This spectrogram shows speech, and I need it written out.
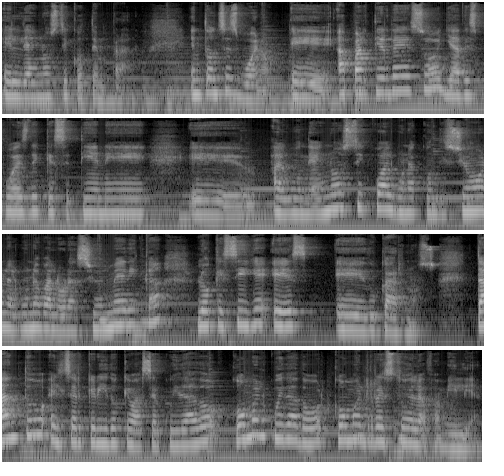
el diagnóstico temprano. Entonces, bueno, eh, a partir de eso, ya después de que se tiene eh, algún diagnóstico, alguna condición, alguna valoración médica, lo que sigue es educarnos. Tanto el ser querido que va a ser cuidado como el cuidador, como el resto de la familia.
